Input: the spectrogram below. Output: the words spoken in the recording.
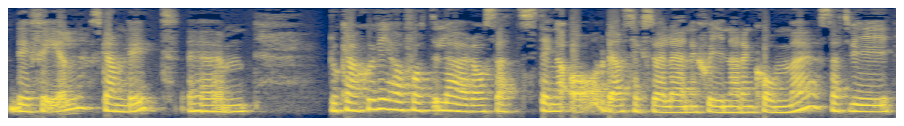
Det är fel, skamligt. Um, då kanske vi har fått lära oss att stänga av den sexuella energin när den kommer. Så att vi,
